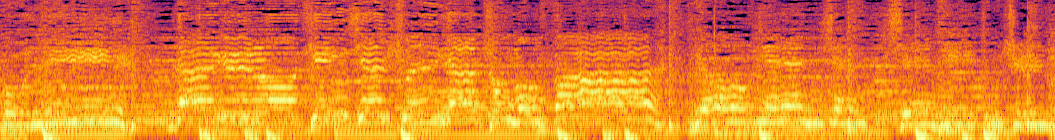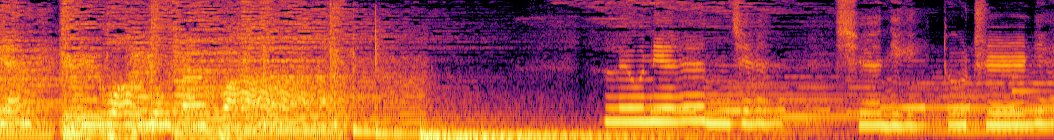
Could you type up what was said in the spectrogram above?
不离，待雨落庭前，春芽中梦发。流年间，携你度执念，与我拥繁华。流年间，携你度执念，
